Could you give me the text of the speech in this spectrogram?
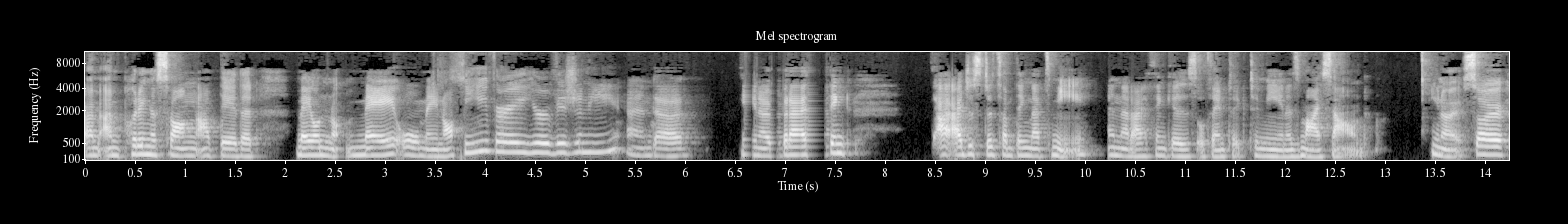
i'm, I'm putting a song out there that may or not may or may not be very eurovisiony and uh you know but i think I, I just did something that's me and that i think is authentic to me and is my sound you know so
